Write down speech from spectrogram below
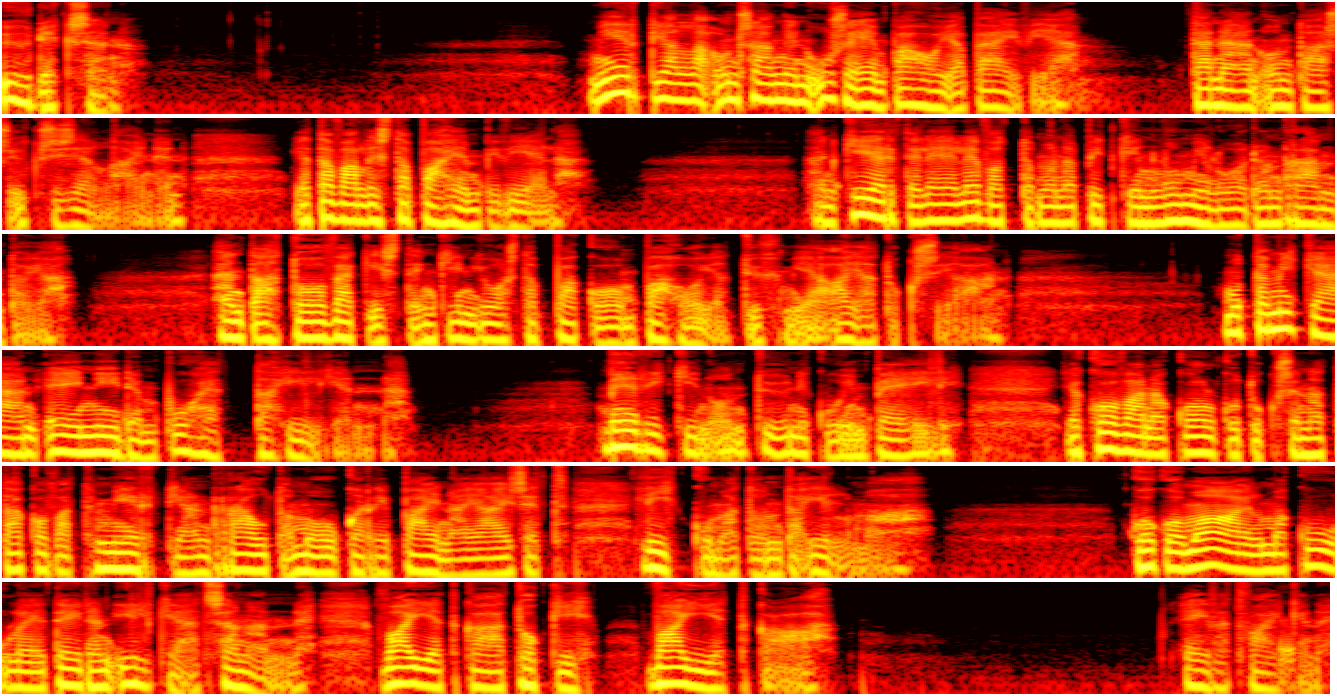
Yhdeksän. Mirtialla on sangen usein pahoja päiviä. Tänään on taas yksi sellainen, ja tavallista pahempi vielä. Hän kiertelee levottomana pitkin lumiluodon rantoja. Hän tahtoo väkistenkin juosta pakoon pahoja tyhmiä ajatuksiaan. Mutta mikään ei niiden puhetta hiljennä. Merikin on tyyni kuin peili, ja kovana kolkutuksena takovat Mirtian rautamoukaripainajaiset liikkumatonta ilmaa. Koko maailma kuulee teidän ilkeät sananne. Vaietkaa toki, vaietkaa. Eivät vaikene.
